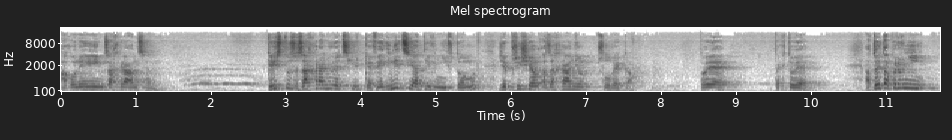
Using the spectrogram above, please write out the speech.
a on je jejím zachráncem. Kristus zachraňuje církev, je iniciativní v tom, že přišel a zachránil člověka. To je, tak to je. A to je ta první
